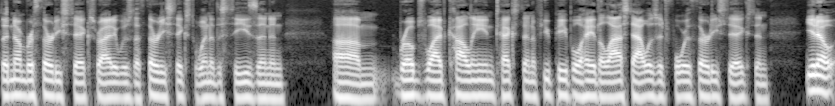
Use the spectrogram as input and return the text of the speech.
the number 36, right? It was the 36th win of the season. And um, Robe's wife, Colleen, texting a few people, hey, the last out was at 436. And, you know,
